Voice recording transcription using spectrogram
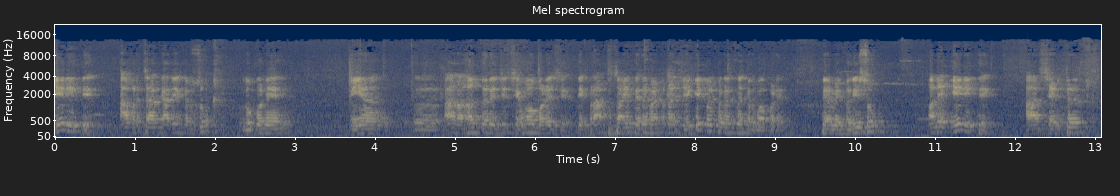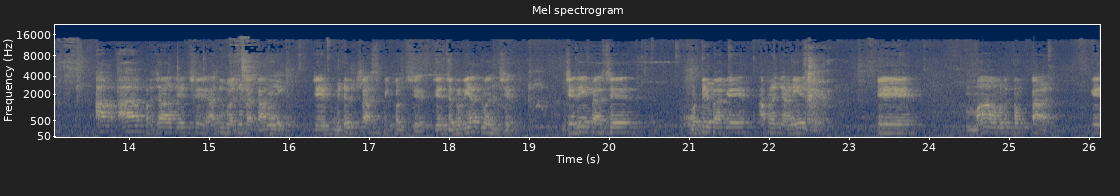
એ રીતે આ પ્રચાર કાર્ય કરશું. લોકોને અહીંયા આ રાહત દરે જે સેવાઓ મળે છે તે પ્રાપ્ત થાય તેને માટેના જે કંઈ પણ પ્રયત્ન કરવા પડે તે અમે કરીશું. અને એ રીતે આ સેન્ટર, આ આ પ્રજા જે છે, આજુબાજુના ગામની જે મિડલ ક્લાસ પીપલ છે, જે જરૂરિયાતમંદ છે, જેની પાસે મોટે ભાગે આપણે જાણીએ છીએ કે મા અમૃતમ કાર્ડ કે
